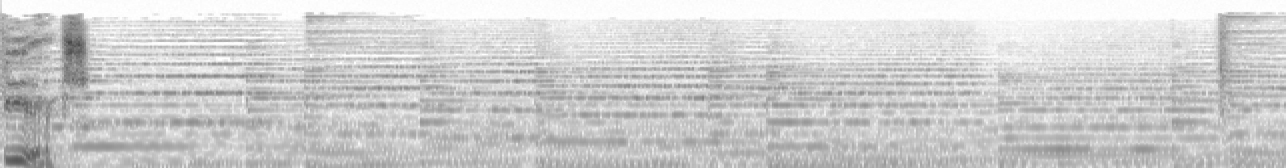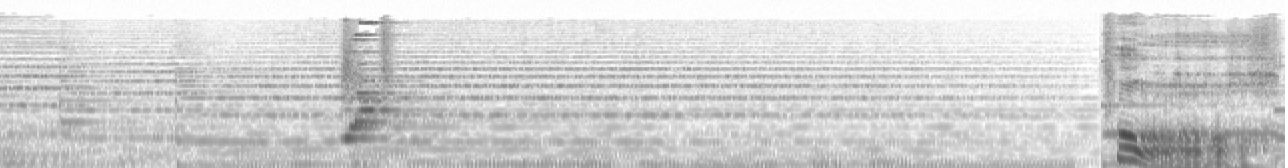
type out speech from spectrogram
Yes. Oh.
